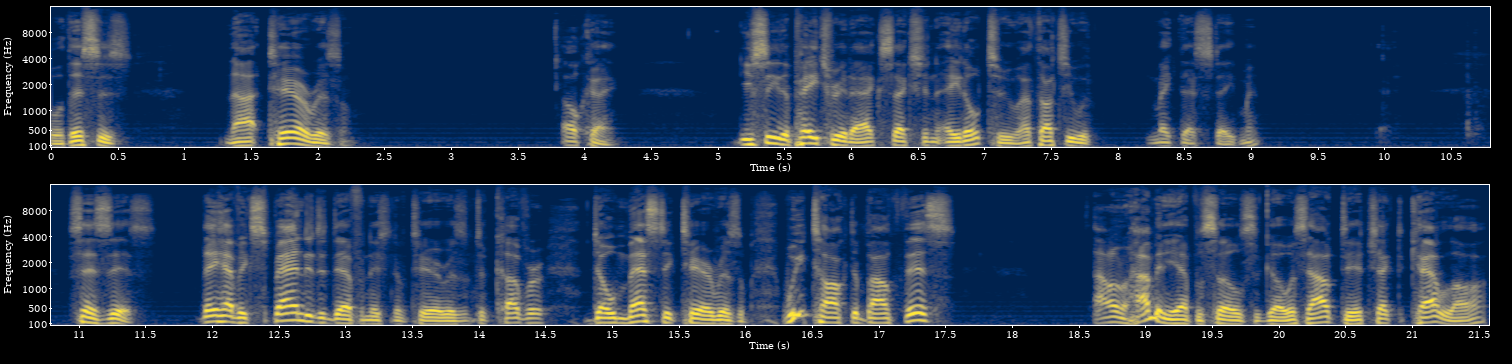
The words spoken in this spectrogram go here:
well, this is not terrorism. Okay. You see the Patriot Act, Section 802. I thought you would make that statement. Says this. They have expanded the definition of terrorism to cover domestic terrorism. We talked about this. I don't know how many episodes ago. It's out there. Check the catalog.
